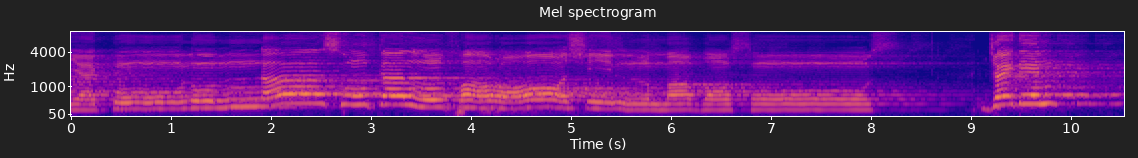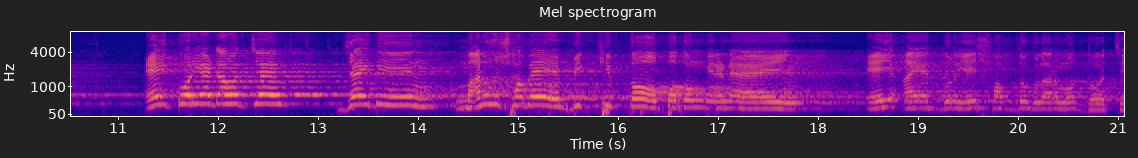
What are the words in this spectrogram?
ইয়াকুনুন নাসু কাল ফারাশিল মাবসুস যেই দিন এই কোরিয়াটা হচ্ছে, যেই দিন মানুষ হবে বিক্ষিপ্ত পতঙ্গের ন্যায়। এই আয়াতগুলো, এই শব্দগুলোর মধ্যে হচ্ছে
